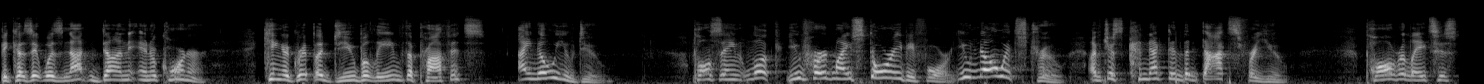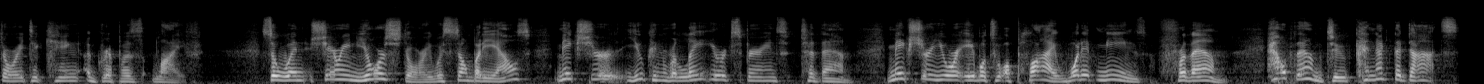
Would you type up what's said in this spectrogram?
because it was not done in a corner. King Agrippa, do you believe the prophets? I know you do. Paul's saying, Look, you've heard my story before. You know it's true. I've just connected the dots for you. Paul relates his story to King Agrippa's life. So when sharing your story with somebody else, make sure you can relate your experience to them. Make sure you are able to apply what it means for them. Help them to connect the dots.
